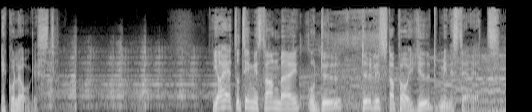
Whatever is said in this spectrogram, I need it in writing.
ekologiskt. Jag heter Timmy Strandberg och du, du lyssnar på Ljudministeriet.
